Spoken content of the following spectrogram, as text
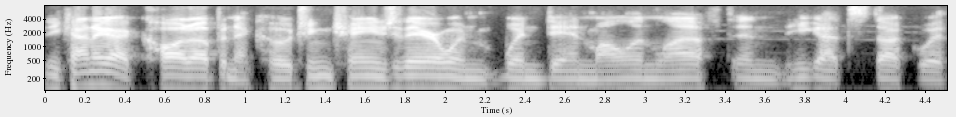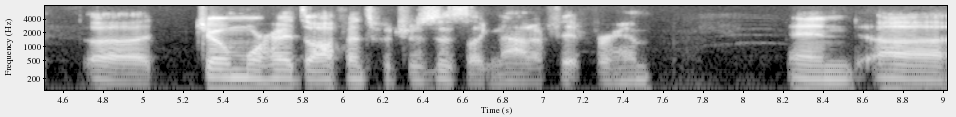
He kind of got caught up in a coaching change there when when Dan Mullen left, and he got stuck with uh, Joe Moorhead's offense, which was just like not a fit for him. And uh,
